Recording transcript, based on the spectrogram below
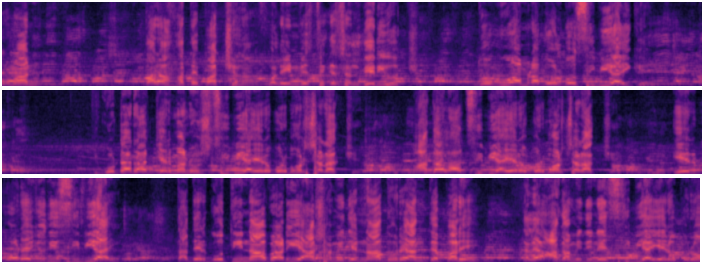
প্রমাণ তারা হাতে পাচ্ছে না, ফলে ইনভেস্টিগেশন দেরি হচ্ছে। তবু আমরা বলব সিবিআইকে, গোটা রাজ্যের মানুষ সিবিআই এর ওপর ভরসা রাখছে, আদালত সিবিআই এর ওপর ভরসা রাখছে। এরপরে যদি সিবিআই তাদের গতি না বাড়িয়ে আসামিদের না ধরে আনতে পারে তাহলে আগামী দিনে সিবিআই এর ওপরও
